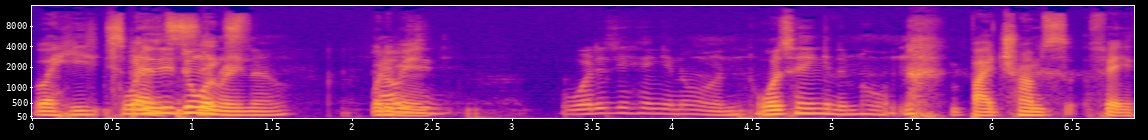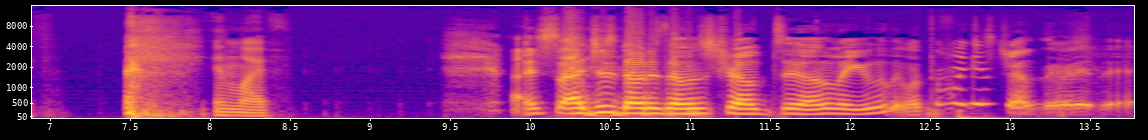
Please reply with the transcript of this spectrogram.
But he what is he doing six- right now? What do you mean? he- what is he hanging on? What's hanging him on? By Trump's faith in life. I, saw, I just noticed that was Trump too. I was like, what the fuck is Trump doing in there?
